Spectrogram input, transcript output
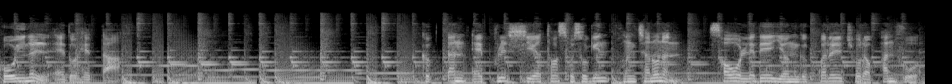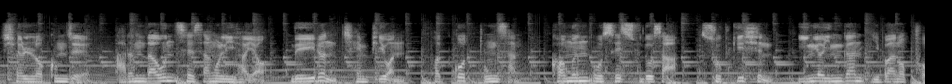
고인을 애도했다. 극단 애플 시어터 소속인 황찬호는 서울예대 연극과를 졸업한 후 셜록 홈즈, 아름다운 세상을 위하여, 내일은 챔피언, 벚꽃 동산, 검은 옷의 수도사, 숲귀신, 잉여인간 이바노프,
